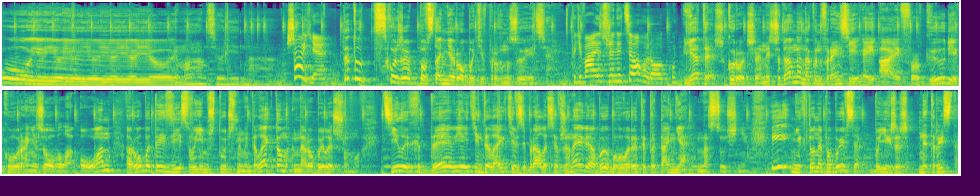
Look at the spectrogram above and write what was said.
Ой-ой-ой-ой-ой-ой-ой, мамцю рідна. Що є? Та тут, схоже, повстання роботів прогнозується. Сподіваюсь, вже не цього року. Я теж коротше, нещодавно на конференції AI for Good, яку організовувала ООН, роботи зі своїм штучним інтелектом наробили шуму. Цілих дев'ять інтелектів зібралося в Женеві, аби обговорити питання насущні. І ніхто не побився, бо їх же ж не 300.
